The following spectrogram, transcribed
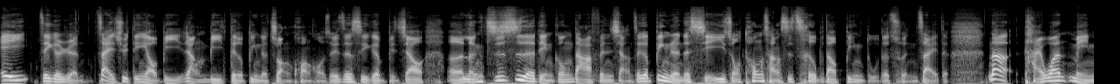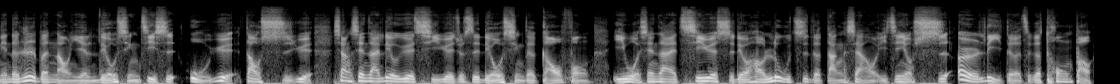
A 这个人再去叮咬 B，让 B 得病的状况哦，所以这是一个比较呃冷知识的点，供大家分享。这个病人的血液中通常是测不到病毒的存在的。那台湾每年的日本脑炎流行季是五月到十月，像现在六月、七月就是流行的高峰。以我现在七月十六号录制的当下哦，已经有十二例的这个通报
